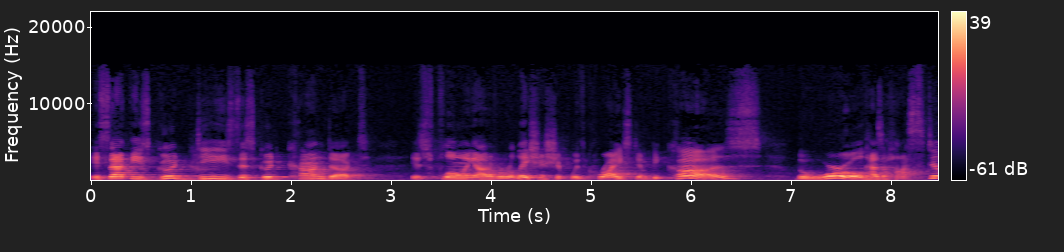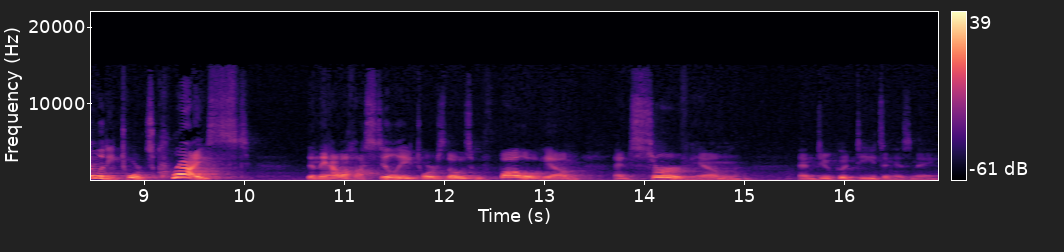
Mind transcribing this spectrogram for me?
It's that these good deeds, this good conduct, is flowing out of a relationship with Christ, and because the world has a hostility towards Christ, then they have a hostility towards those who follow him and serve him and do good deeds in his name.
